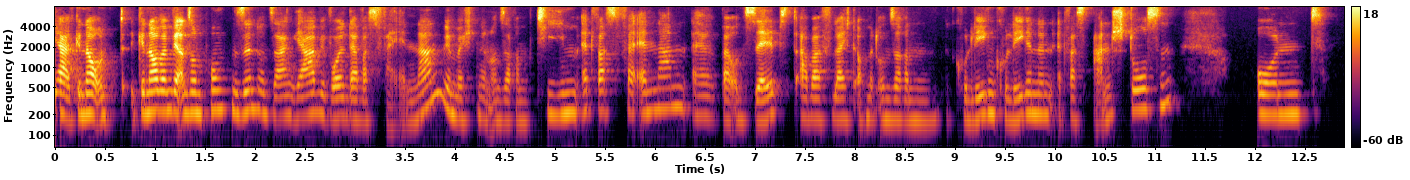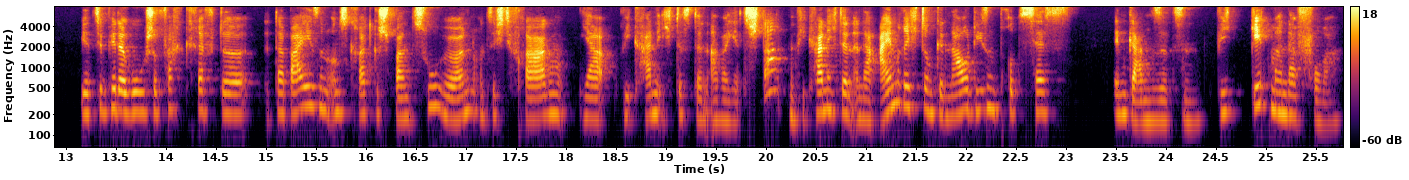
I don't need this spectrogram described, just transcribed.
Ja, genau. Und genau, wenn wir an so einem Punkten sind und sagen, ja, wir wollen da was verändern, wir möchten in unserem Team etwas verändern, äh, bei uns selbst, aber vielleicht auch mit unseren Kollegen, Kolleginnen etwas anstoßen. Und jetzt die pädagogische Fachkräfte dabei sind, uns gerade gespannt zuhören und sich fragen, ja, wie kann ich das denn aber jetzt starten? Wie kann ich denn in der Einrichtung genau diesen Prozess in Gang setzen? Wie geht man da vor?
